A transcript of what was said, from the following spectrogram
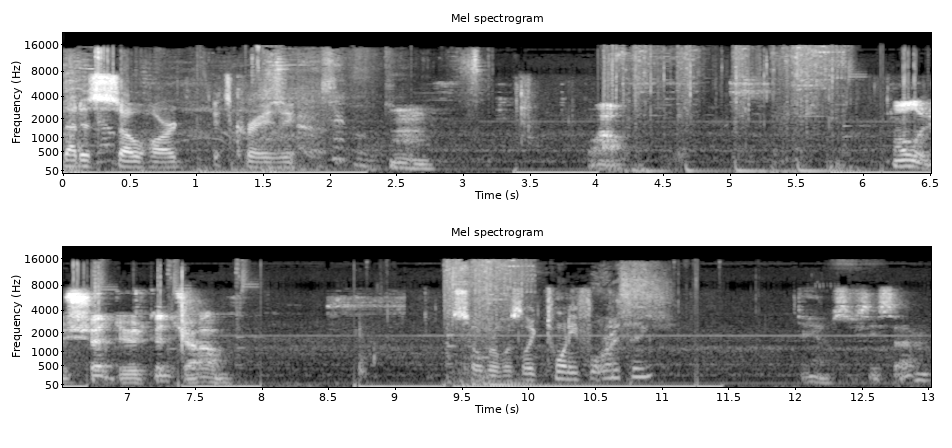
That is so hard. It's crazy. Hmm. Wow. Holy shit, dude. Good job. Silver was like 24, I think. Damn, 67?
